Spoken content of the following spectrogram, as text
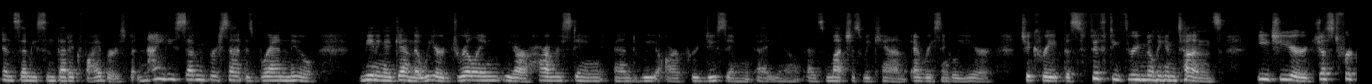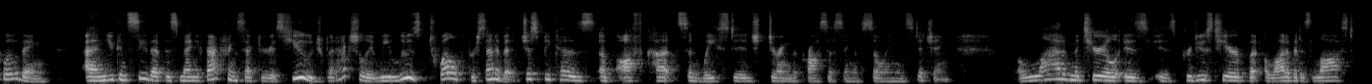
and semi-synthetic fibers, but 97% is brand new, meaning again that we are drilling, we are harvesting, and we are producing, uh, you know, as much as we can every single year to create this 53 million tons each year just for clothing. And you can see that this manufacturing sector is huge, but actually we lose 12% of it just because of offcuts and wastage during the processing of sewing and stitching. A lot of material is, is produced here, but a lot of it is lost.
